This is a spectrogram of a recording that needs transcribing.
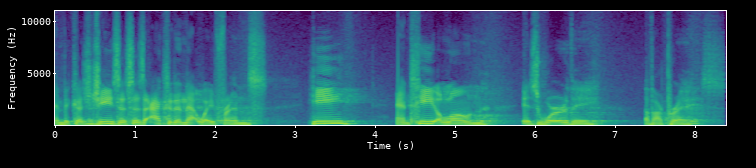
And because Jesus has acted in that way, friends, He and He alone is worthy of our praise.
